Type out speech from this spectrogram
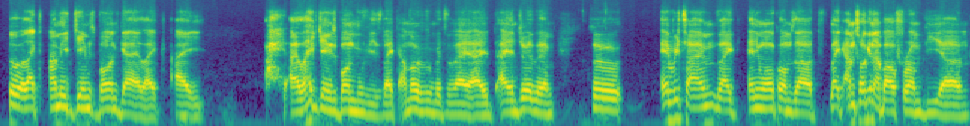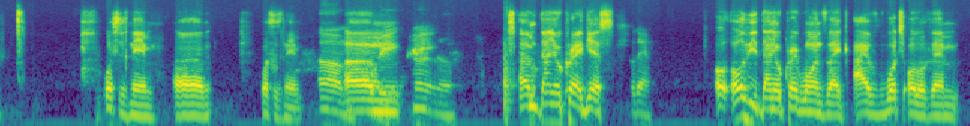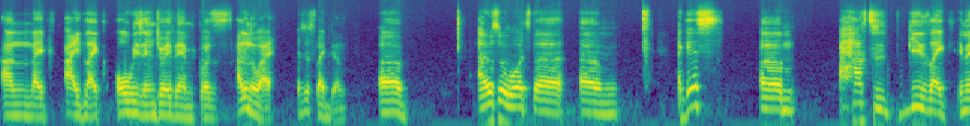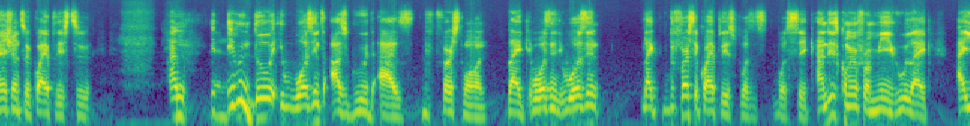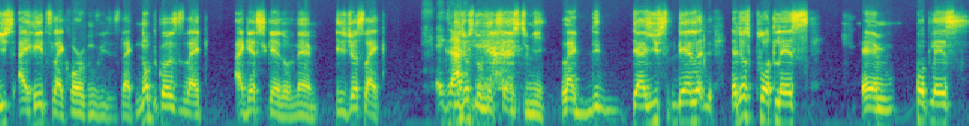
So, like, I'm a James Bond guy. Like, I I, like James Bond movies. Like I'm not even going to lie, I I enjoy them. So every time like anyone comes out, like I'm talking about from the um, what's his name? Um, what's his name? Um, um, um Daniel Craig. Yes. Okay. All, all the Daniel Craig ones, like I've watched all of them, and like I like always enjoy them because I don't know why. I just like them. Uh, I also watched the um I guess um I have to give like a mention to a quiet place too. And it, even though it wasn't as good as the first one, like it wasn't it wasn't like the first a quiet place was was sick. And this coming from me who like I used I hate like horror movies. Like not because like I get scared of them. It's just like exactly. they just don't make sense to me. Like the, they are used they're they're just plotless um plotless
